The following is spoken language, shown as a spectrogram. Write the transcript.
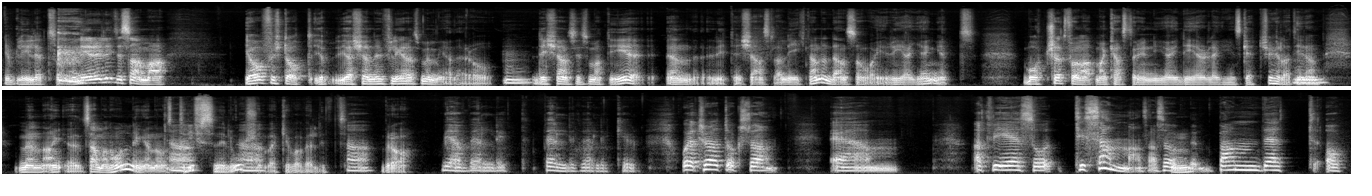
Det blir lätt så. Men är det lite samma? Jag har förstått, jag, jag känner flera som är med där och Mm. det känns ju som att det är en liten känsla liknande den som var i REA-gänget. Bortsett från att man kastar in nya idéer och lägger in sketcher hela tiden. Mm. Men an- sammanhållningen och Ja. trivseln i logen Ja. verkar vara väldigt Ja, bra. vi har väldigt, väldigt, väldigt kul. Och jag tror att också ehm, att vi är så tillsammans, alltså Mm. bandet och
